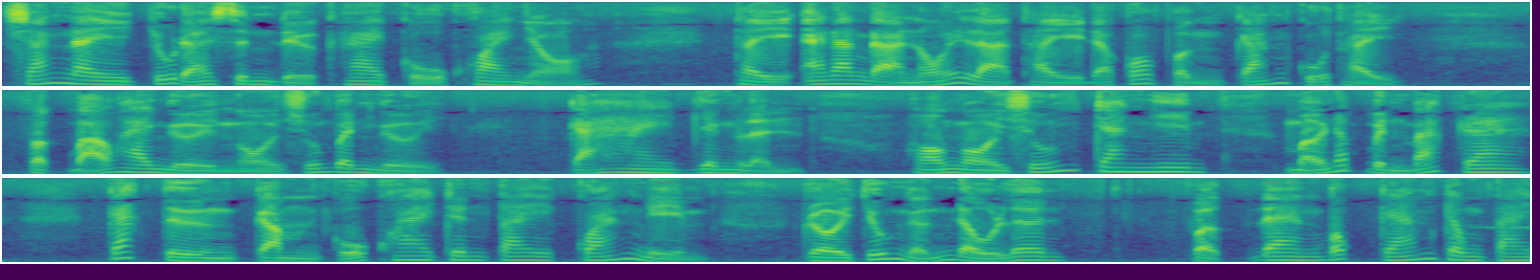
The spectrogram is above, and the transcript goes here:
sáng nay chú đã xin được hai củ khoai nhỏ. Thầy A Nan Đà nói là thầy đã có phần cám của thầy. Phật bảo hai người ngồi xuống bên người. Cả hai dân lệnh. Họ ngồi xuống trang nghiêm, mở nắp bình bát ra. Các tường cầm củ khoai trên tay quán niệm, rồi chú ngẩng đầu lên, Phật đang bốc cám trong tay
